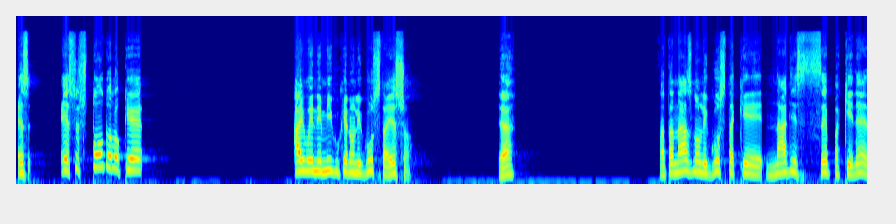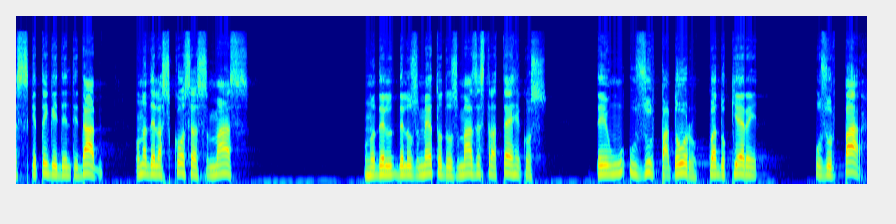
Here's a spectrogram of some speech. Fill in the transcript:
es, eso es todo lo que há um inimigo que não lhe gusta isso. É? Satanás não lhe gusta que nadie sepa quem é, que tenha identidade. Uma das coisas mais, um dos métodos mais estratégicos de um usurpador quando querem usurpar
